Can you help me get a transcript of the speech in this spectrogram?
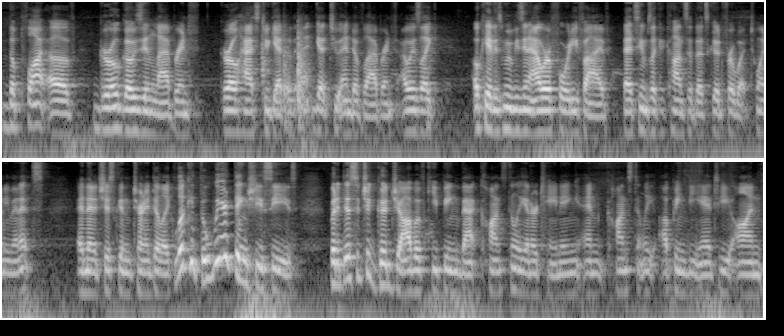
the plot of girl goes in labyrinth, girl has to get get to end of labyrinth. I was like, okay, this movie's an hour 45. That seems like a concept that's good for what 20 minutes. And then it's just going to turn into like, look at the weird thing she sees. But it does such a good job of keeping that constantly entertaining and constantly upping the ante on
